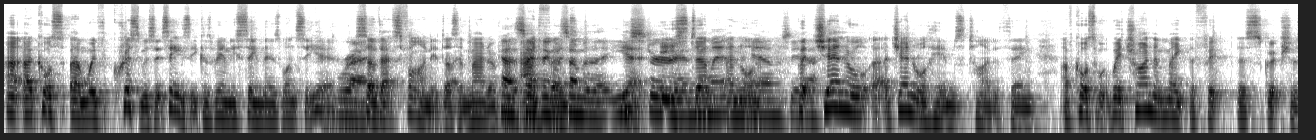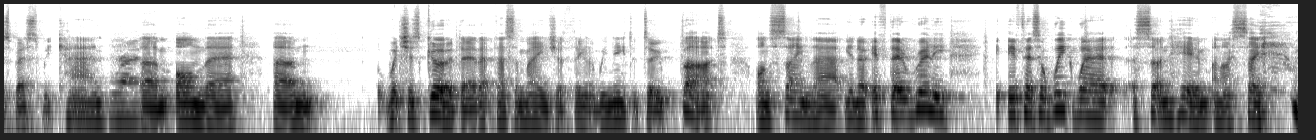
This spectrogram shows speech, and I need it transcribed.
uh, of course, um, with Christmas, it's easy because we only sing those once a year, Right. so that's fine. It doesn't matter. Kind of same thing with Advent- some of the Easter and Lenten all hymns, yeah. But general uh, general hymns type of thing. Of course, we- we're trying to make the fit the scripture as best we can Right. um, on there, um, which is good. There, that that's a major thing that we need to do. But on saying that, you know, if they're really if there's a week where a certain hymn, and I say,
